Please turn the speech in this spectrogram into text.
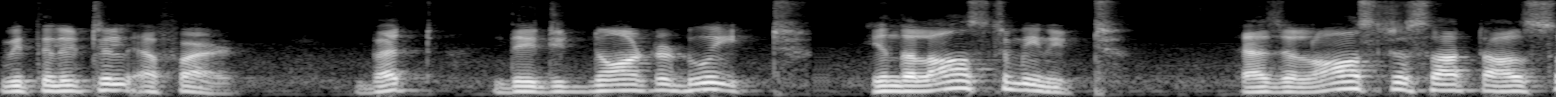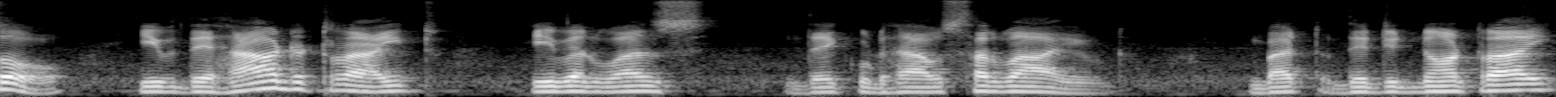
with little effort, but they did not do it. In the last minute, As a last resort, also, if they had tried even once, they could have survived. But they did not try.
